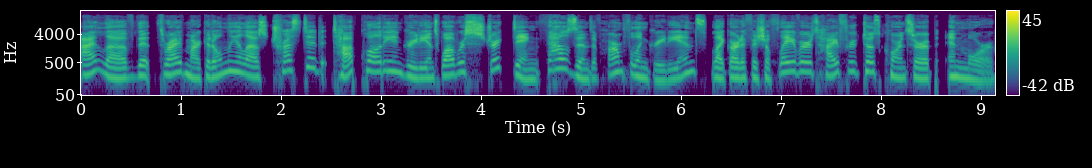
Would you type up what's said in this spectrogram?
I love that Thrive Market only allows trusted, top quality ingredients while restricting thousands of harmful ingredients like artificial flavors, high fructose corn syrup, and more.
